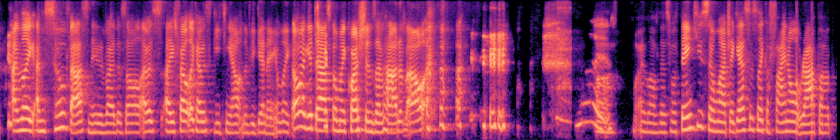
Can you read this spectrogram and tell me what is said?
I'm like, I'm so fascinated by this all. I was, I felt like I was geeking out in the beginning. I'm like, oh, I get to ask all my questions I've had about. yes. Oh, I love this. Well, thank you so much. I guess it's like a final wrap up.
